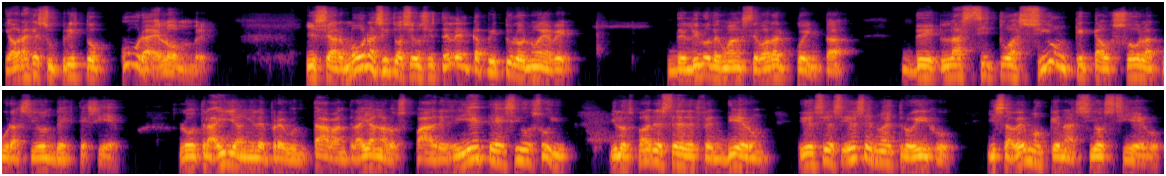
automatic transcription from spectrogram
Y ahora Jesucristo cura el hombre. Y se armó una situación, si usted lee el capítulo 9 del libro de Juan, se va a dar cuenta de la situación que causó la curación de este ciego. Lo traían y le preguntaban, traían a los padres, y este es hijo suyo. Y los padres se defendieron y decían, si ese es nuestro hijo, y sabemos que nació ciego,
